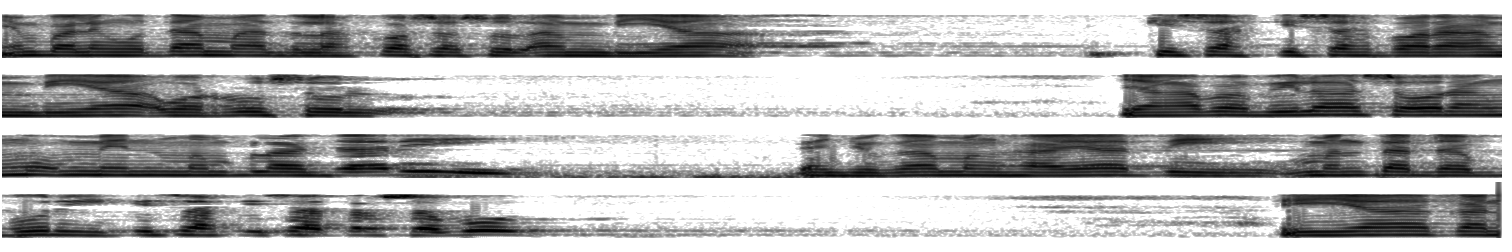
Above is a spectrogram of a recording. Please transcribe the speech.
Yang paling utama adalah qasasul anbiya, kisah-kisah para anbiya war rusul. Yang apabila seorang mukmin mempelajari dan juga menghayati, mentadaburi kisah-kisah tersebut, ia akan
